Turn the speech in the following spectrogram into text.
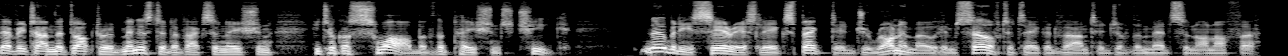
Every time the doctor administered a vaccination, he took a swab of the patient's cheek. Nobody seriously expected Geronimo himself to take advantage of the medicine on offer.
